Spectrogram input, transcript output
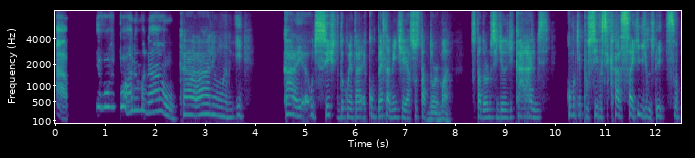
Ah, devolve porra nenhuma, não. Caralho, mano. E, cara, é- o desfecho do documentário é completamente assustador, mano. Assustador no sentido de, caralho, esse- como que é possível esse cara sair ileso?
